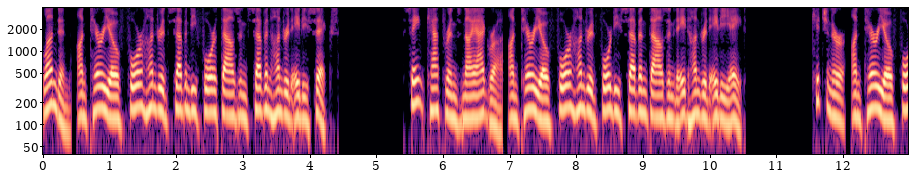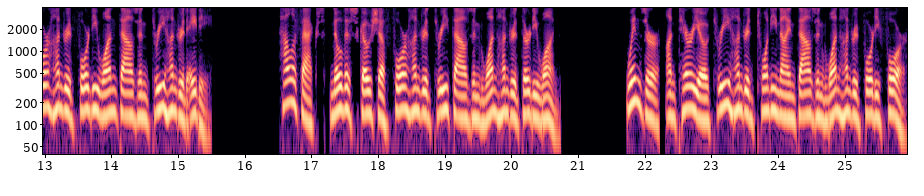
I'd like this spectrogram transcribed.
London, Ontario 474,786 St. Catharines Niagara, Ontario 447,888 Kitchener, Ontario 441,380 Halifax, Nova Scotia 403,131 Windsor, Ontario 329,144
